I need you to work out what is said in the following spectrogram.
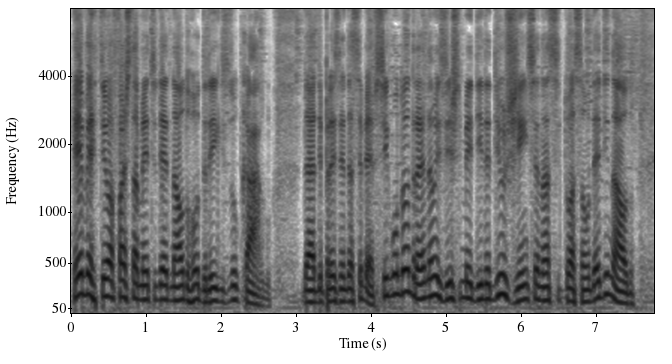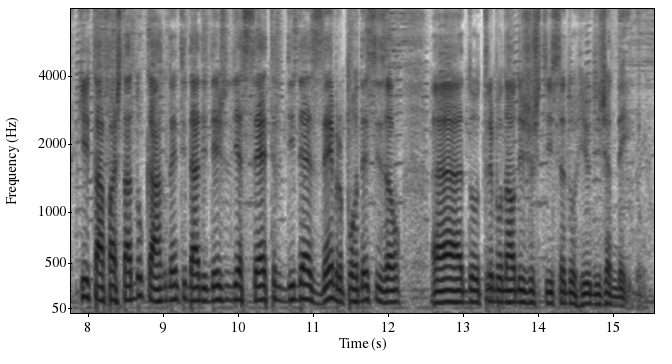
reverter o afastamento de Ednaldo Rodrigues do cargo da, de presidente da CBF. Segundo André, não existe medida de urgência na situação de Edinaldo, que está afastado do cargo da entidade desde o dia 7 de dezembro por decisão ah, do Tribunal de Justiça do Rio de Janeiro.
